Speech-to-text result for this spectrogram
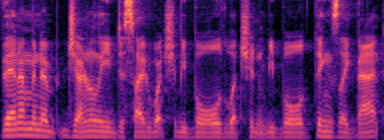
Then I'm going to generally decide what should be bold, what shouldn't be bold, things like that.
